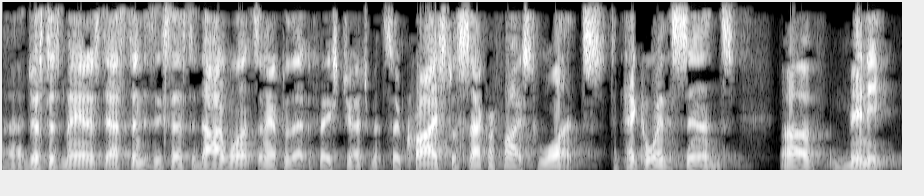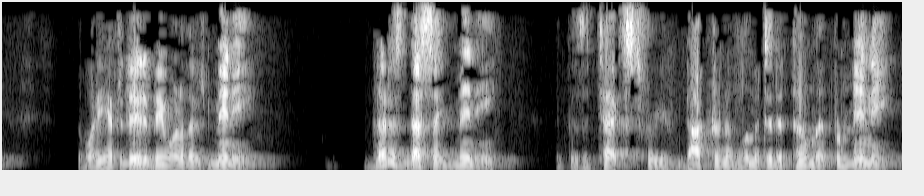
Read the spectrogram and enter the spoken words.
Uh, just as man is destined, as he says, to die once and after that to face judgment. So Christ was sacrificed once to take away the sins of many. What do you have to do to be one of those many? Notice it does say many. There's a text for your doctrine of limited atonement for many.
